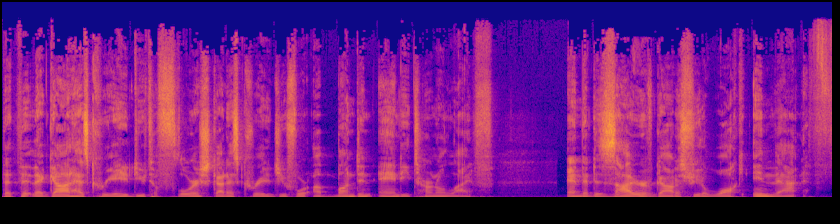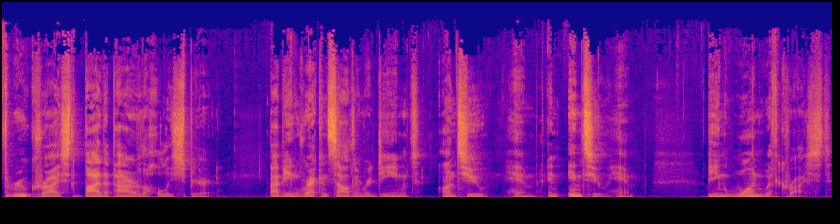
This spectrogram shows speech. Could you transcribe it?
That, that, that God has created you to flourish. God has created you for abundant and eternal life. And the desire of God is for you to walk in that through Christ by the power of the Holy Spirit, by being reconciled and redeemed unto Him and into Him, being one with Christ.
